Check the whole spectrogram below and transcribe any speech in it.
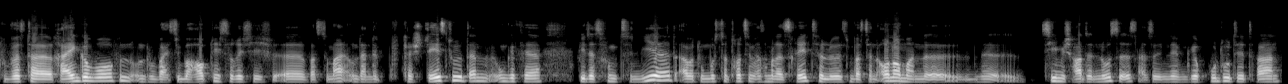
Du wirst da reingeworfen und du weißt überhaupt nicht so richtig, äh, was du meinst. Und dann verstehst du dann ungefähr, wie das funktioniert, aber du musst dann trotzdem erstmal das Rätsel lösen, was dann auch nochmal eine, eine ziemlich harte Nuss ist. Also in dem Gerudo-Titan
